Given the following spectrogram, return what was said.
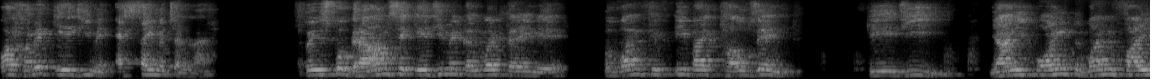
और हमें केजी में एसआई में चलना है। तो इसको ग्राम से केजी में कन्वर्ट करेंगे तो 150 फिफ्टी बाई थाउज़ेंड के जी यानी पॉइंट वन फाइव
